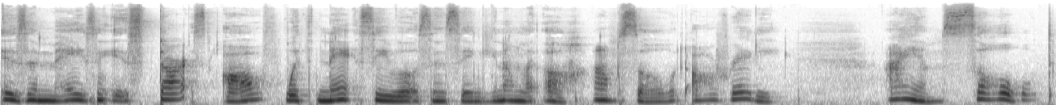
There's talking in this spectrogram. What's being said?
is amazing. It starts off with Nancy Wilson singing. I'm like, oh, I'm sold already. I am sold.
